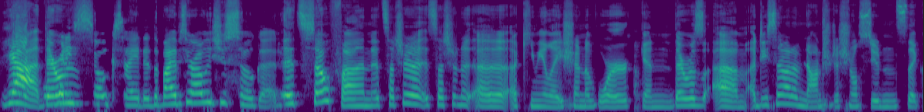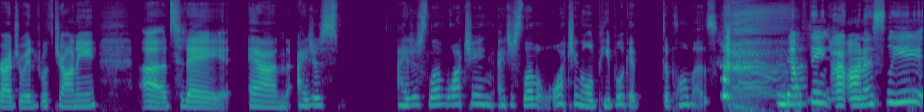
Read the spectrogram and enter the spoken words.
Yeah, there Everybody's was so excited. The vibes are always just so good. it's so fun it's such a it's such an uh, accumulation of work and there was um a decent amount of non-traditional students that graduated with johnny uh today and i just i just love watching i just love watching old people get diplomas Nothing. Honestly,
